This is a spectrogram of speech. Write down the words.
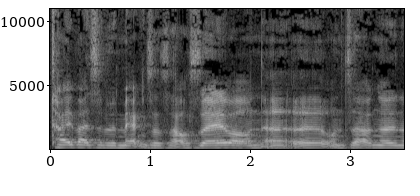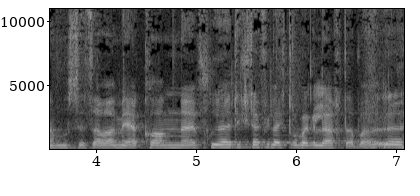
teilweise bemerken sie es auch selber und, äh, und sagen, äh, da muss jetzt aber mehr kommen. Ne? Früher hätte ich da vielleicht drüber gelacht, aber äh,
